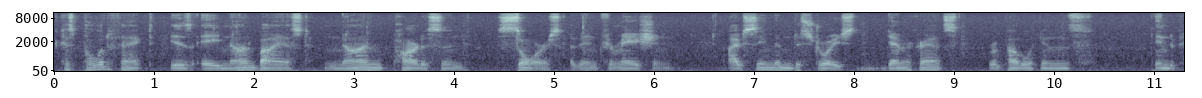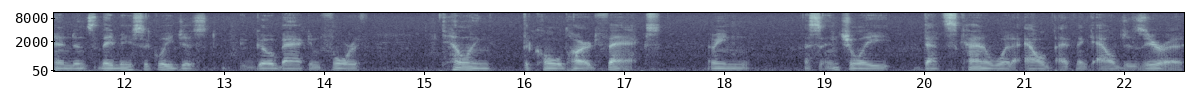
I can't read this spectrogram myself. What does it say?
because PolitiFact is a non-biased, non-partisan source of information. I've seen them destroy Democrats, Republicans, independents. They basically just go back and forth telling the cold hard facts. I mean, essentially, that's kind of what Al, I think Al Jazeera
